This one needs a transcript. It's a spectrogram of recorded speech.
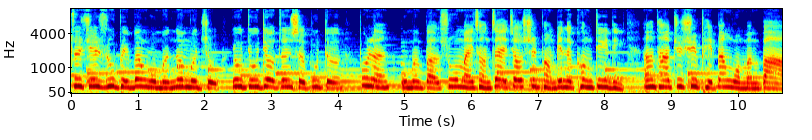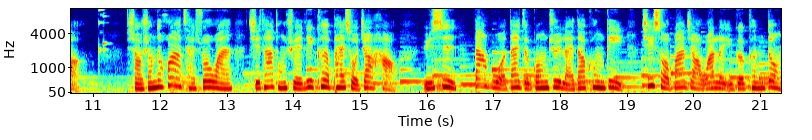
这些书陪伴我们那么久，要丢掉真舍不得。不然，我们把书埋藏在教室旁边的空地里，让它继续陪伴我们吧。小熊的话才说完，其他同学立刻拍手叫好。于是大伙带着工具来到空地，七手八脚挖了一个坑洞，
